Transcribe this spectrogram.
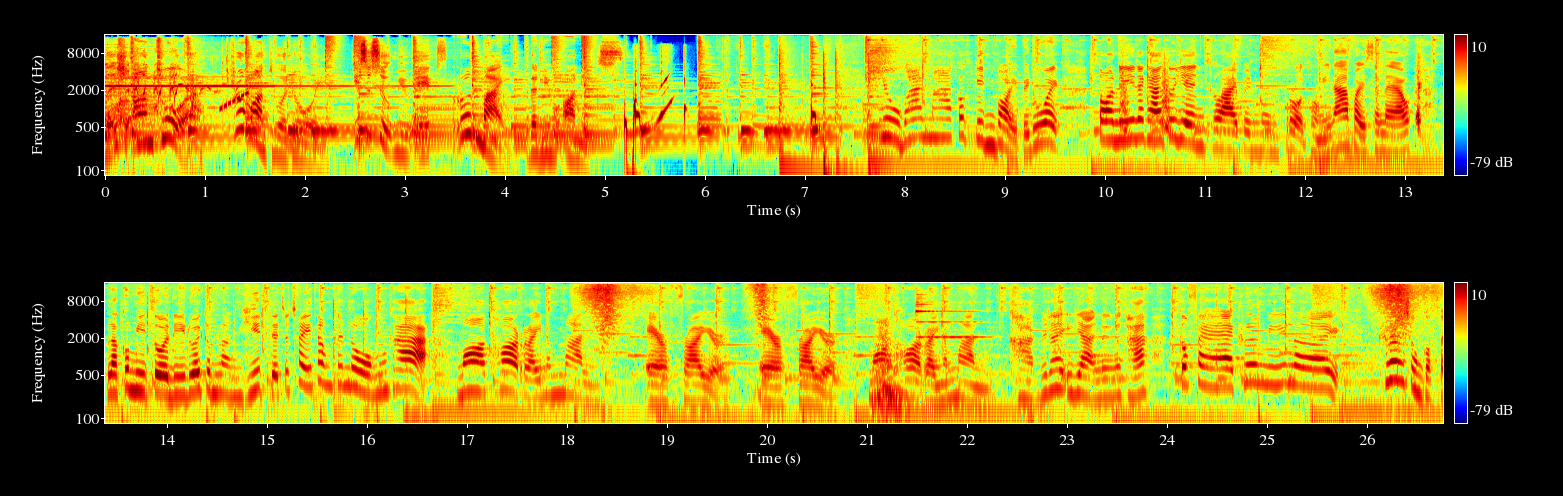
English on Tour ร่วมออนทัวร์โดย Isuzu Mu X รุ่นใหม่ The New Onyx อยู่บ้านมากก็กินบ่อยไปด้วย ตอนนี้นะคะตู้เย็นกลายเป็นมุมโปรดของนีน่าไปซะแล้ว แล้วก็มีตัวดีด้วยกำลังฮิต เดี๋ยวจะใช้ทำขนมค่ะ หม้อทอดไร้น้ำมัน air fryer air fryer หม้อทอดไร้น้ำมัน ขาดไม่ได้อีกอย่างหนึ่งนะคะ กาแฟเครื่องนี้เลย เครื่องชงกาแฟ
